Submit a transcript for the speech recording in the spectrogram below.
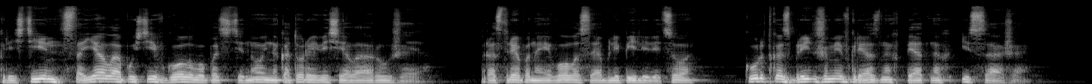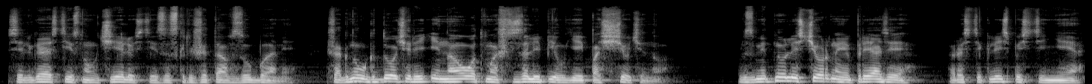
Кристин стояла, опустив голову под стеной, на которой висело оружие. Растрепанные волосы облепили лицо, куртка с бриджами в грязных пятнах и саже. Сельга стиснул челюсти, заскрежетав зубами. Шагнул к дочери и наотмашь залепил ей пощечину. Взметнулись черные пряди, растеклись по стене.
